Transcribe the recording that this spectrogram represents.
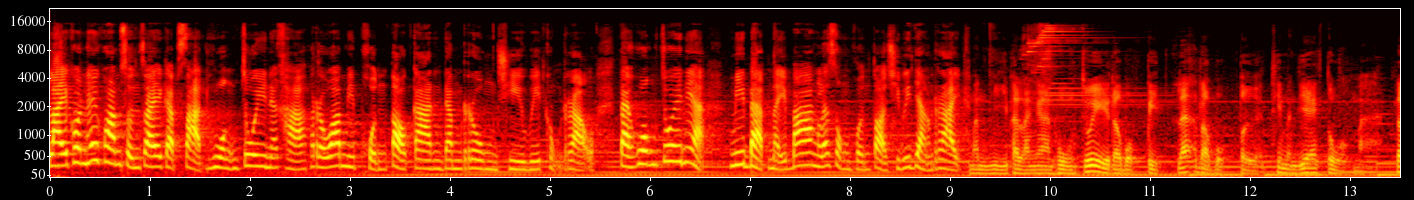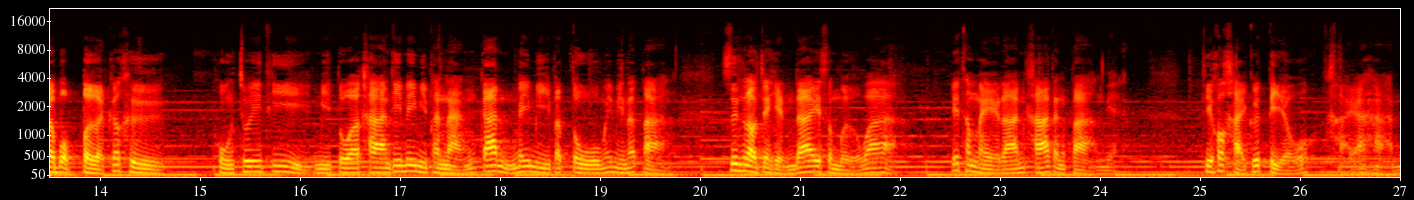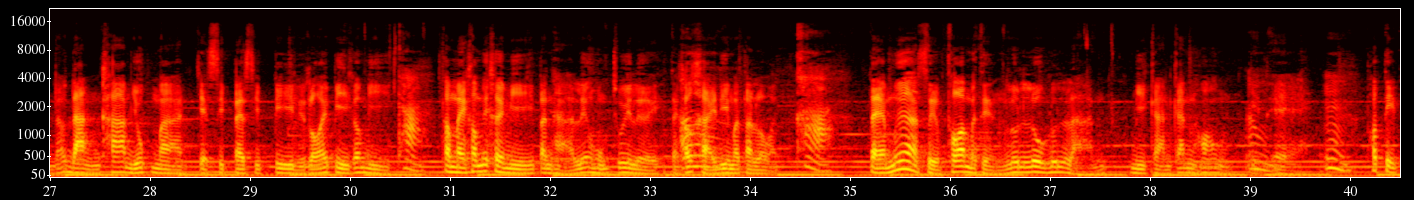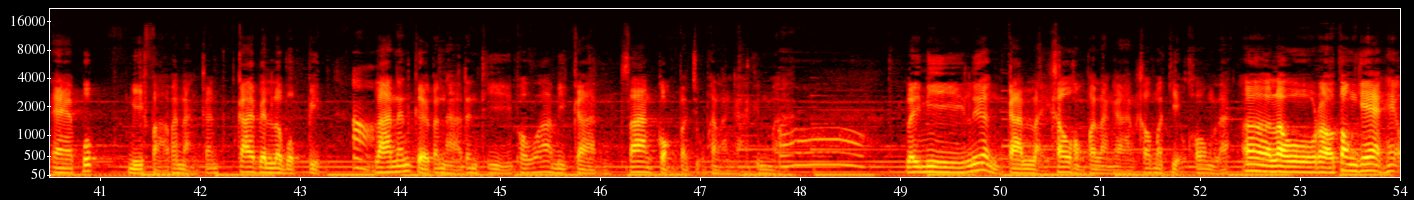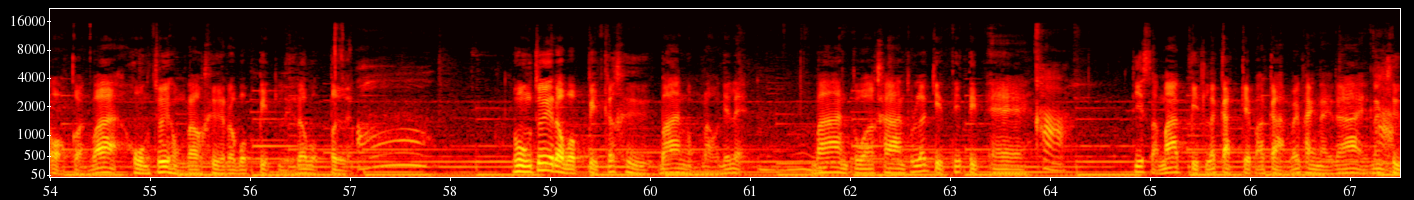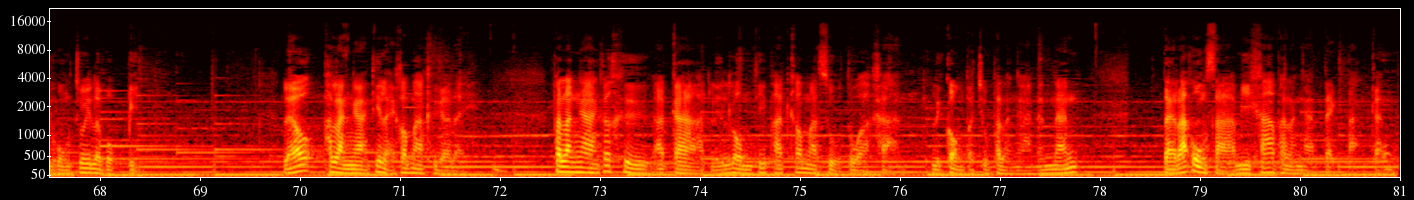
หลายคนให้ความสนใจกับศาสตร์ห่วงจุ้ยนะคะ เพราะว่ามีผลต่อการดำรงชีวิตของเรา แต่ห่วงจุ้ยเนี่ยมีแบบไหนบ้างและส่งผลต่อชีวิตอย่างไร มันมีพลังงานฮวงจุ้ย ระบบปิด และระบบเปิดที่มันแยกตัวออกมา ระบบเปิดก็คือฮวงจุ้ยที่มีตัวอาคารที่ไม่มีผนังกั้น ไม่มีประตู ไม่มีหน้าต่าง ซึ่งเราจะเห็นได้เสมอว่าเอ๊ะทำไมร้านค้าต่างๆเนี่ย ที่เขาขายก๋วยเตี๋ยวขายอาหาร แล้วดังข้ามยุคมา 70-80 ปี หรือร้อยปีก็มีค่ะทำไมเขาไม่เคยมีปัญหาเรื่องฮวงจุ้ยเลย แต่เขาเออขายดีมาตลอดค่ะ แต่เมื่อสืบทอดมาถึงรุ่นลูกรุ่นหลาน มีการกั้นห้องติดอืมแอร์อืมพอติดแอร์ปุ๊บมีฝาผนังกันกลายเป็นระบบปิดอ๋อร้านนั้นเกิดปัญหาทันที เพราะว่ามีการสร้างกล่องประจุพลังงานขึ้นมาโอ้ เลยมีเรื่องการไหลเข้าของพลังงานเข้ามาเกี่ยวข้องแล้วเออเราเราต้องแยกให้ออกก่อนว่าฮวงจุ้ยของเราคือระบบปิดหรือระบบเปิดอ๋อฮวงจุ้ยระบบปิดก็คือบ้านของเรานี่แหละอืมบ้านตัวอาคารธุรกิจที่ติดแอร์ค่ะ ที่สามารถปิดและกักเก็บอากาศไว้ภายในได้ นั่นค่ะคือฮวงจุ้ยระบบปิด แล้วพลังงานที่ไหลเข้ามาคืออะไร พลังงานก็คืออากาศหรือลมที่พัดเข้ามาสู่ตัวอาคาร หรือกล่องประจุพลังงานนั้นๆ แต่ละองศามีค่าพลังงานแตกต่างกัน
